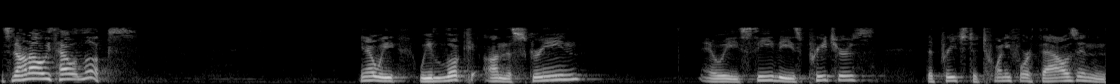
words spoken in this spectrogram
It's not always how it looks. You know, we, we look on the screen and we see these preachers that preach to 24,000 in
